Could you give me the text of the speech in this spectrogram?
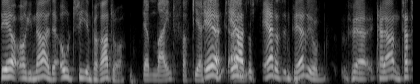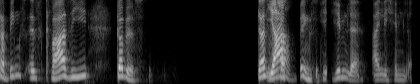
der Original, der OG-Imperator. der Mindfuck. Ja, Er, stimmt er, hat das, er hat das Imperium für, keine Ahnung, Chacha Binks ist quasi Goebbels. Das ist Ja. Binks. Hi- Himmler, eigentlich Himmler.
